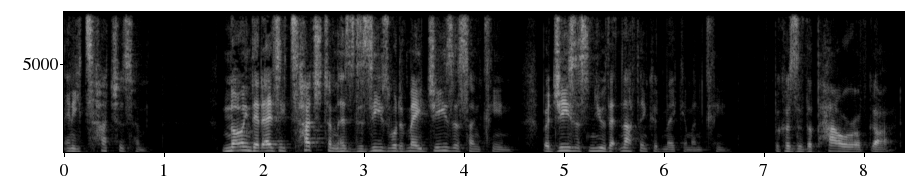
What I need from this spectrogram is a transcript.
and he touches him knowing that as he touched him, his disease would have made Jesus unclean. But Jesus knew that nothing could make him unclean because of the power of God.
